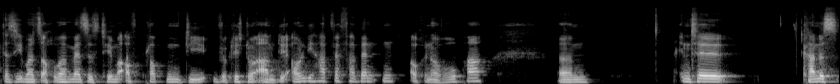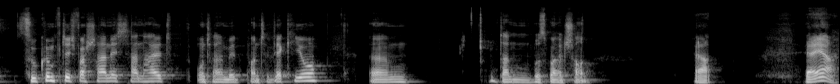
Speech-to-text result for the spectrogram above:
Da sieht man jetzt auch immer mehr Systeme aufploppen, die wirklich nur AMD-Only-Hardware verwenden, auch in Europa. Ähm, Intel kann es zukünftig wahrscheinlich dann halt, unter mit Ponte Vecchio. Ähm, dann muss man halt schauen. Ja. Ja, ja.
